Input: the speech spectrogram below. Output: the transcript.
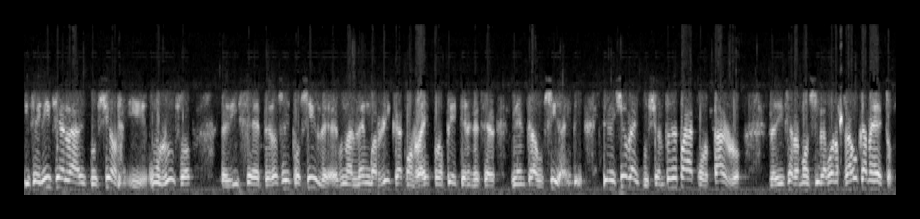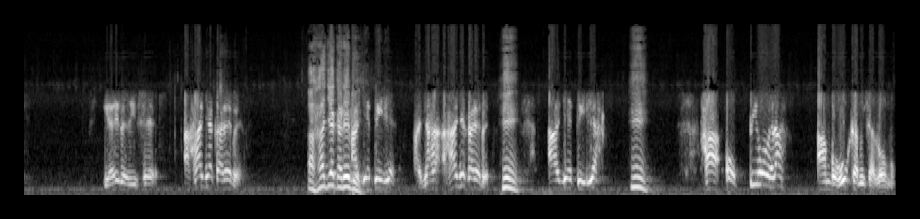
Y se inicia la discusión y un ruso le dice, pero eso es imposible, es una lengua rica con raíz propia y tiene que ser bien traducida. Y se inició la discusión. Entonces, para cortarlo, le dice Ramón Silva, bueno, tradúcame esto. Y ahí le dice, ajaya carebe, ajá, ya carebe. Allá, ajaya carebe, Je, aye pilla, je. ja o pivo verá, ambos busca mi salomo.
